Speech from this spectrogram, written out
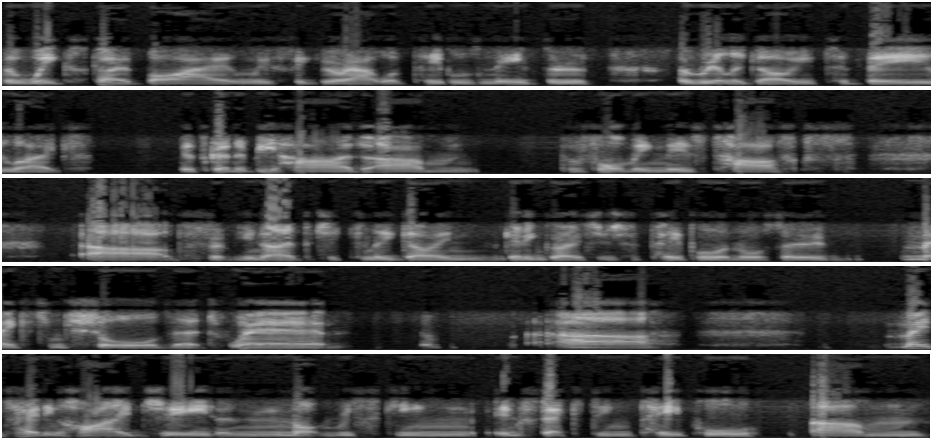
the weeks go by and we figure out what people's needs are, are really going to be. Like, it's going to be hard um, performing these tasks. Uh, for, you know, particularly going getting groceries for people, and also making sure that we're uh, maintaining hygiene and not risking infecting people um,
